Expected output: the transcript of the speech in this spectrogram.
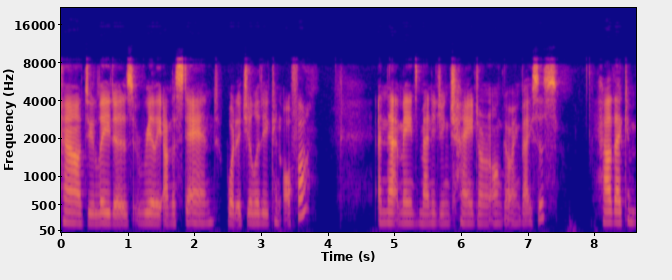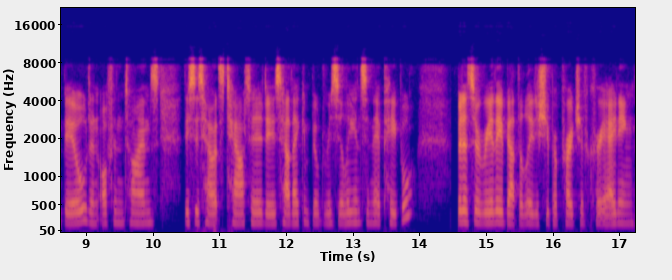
How do leaders really understand what agility can offer? And that means managing change on an ongoing basis. How they can build, and oftentimes this is how it's touted, is how they can build resilience in their people. But it's really about the leadership approach of creating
